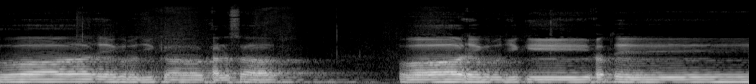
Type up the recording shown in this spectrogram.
ਵਾਹਿਗੁਰੂ ਜੀ ਕਾ ਖਾਲਸਾ ਵਾਹਿਗੁਰੂ ਜੀ ਕੀ ਫਤਿਹ।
